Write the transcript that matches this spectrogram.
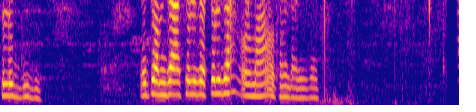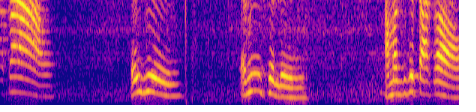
লালুর দিদি। এই টম যা, চলে যা চলে যা, ওর মা ওখানে দাঁড়িয়ে আছে। এই যে আমি ছেলে আমার দিকে তাকাও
